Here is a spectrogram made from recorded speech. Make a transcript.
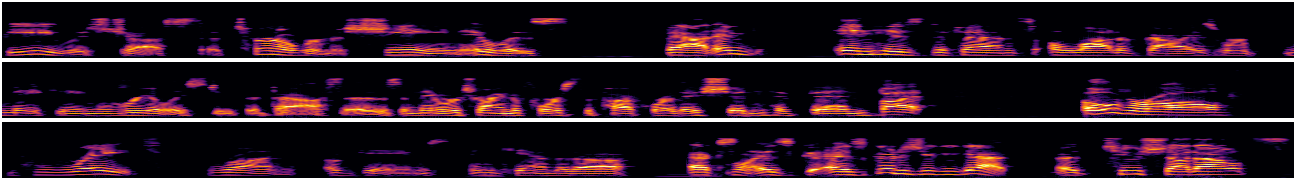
he was just a turnover machine. It was bad, and in his defense, a lot of guys were making really stupid passes and they were trying to force the puck where they shouldn't have been. But overall, great run of games in Canada. Excellent, as as good as you could get. Uh, two shutouts,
